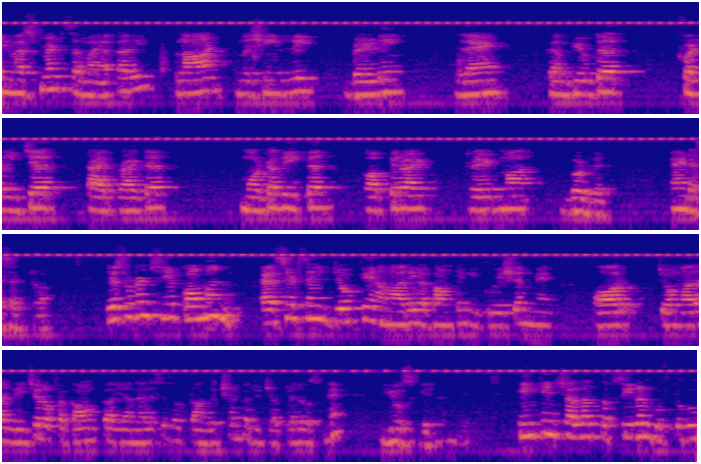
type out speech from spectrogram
इन्वेस्टमेंट सरमाकारी plant machinery building land computer furniture typewriter motor vehicle copyright trademark goodwill and etcetera ये स्टूडेंट्स ये कॉमन एसेट्स हैं जो कि हमारी अकाउंटिंग इक्वेशन में और जो हमारा नेचर ऑफ़ अकाउंट का या एनालिसिस ऑफ़ ट्रांजैक्शन का जो चैप्टर है उसमें यूज़ किए जाएँगे। इनकी इंशाल्लाह तफसीलन गुफ्तु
